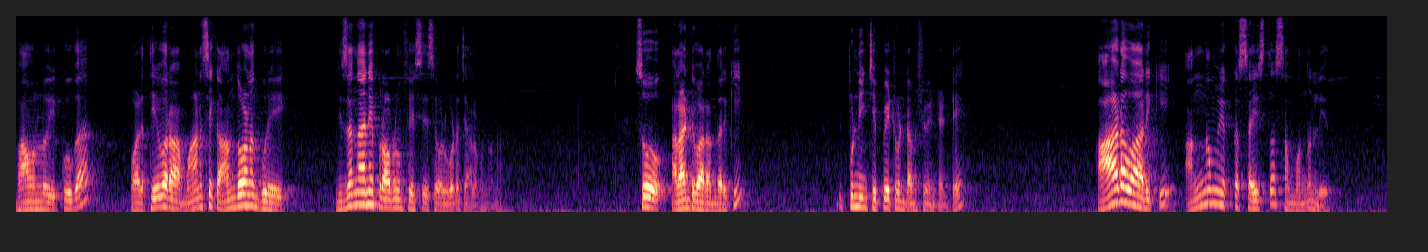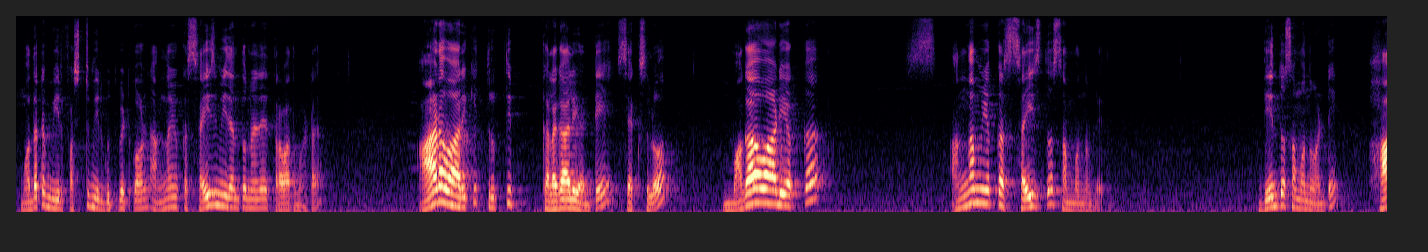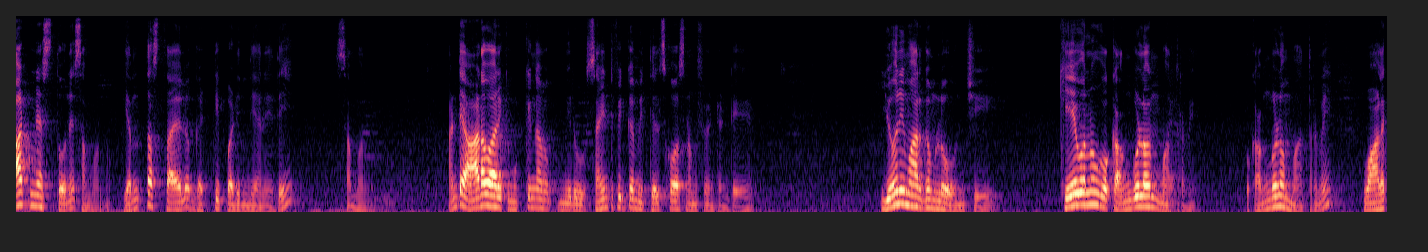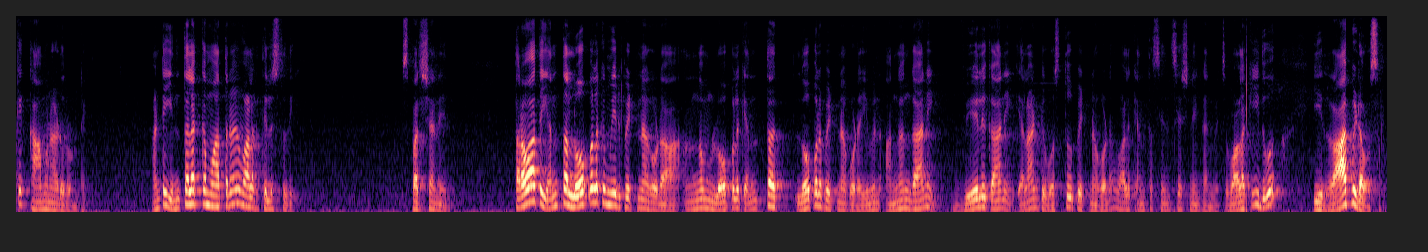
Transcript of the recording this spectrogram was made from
భావనలో ఎక్కువగా వాళ్ళ తీవ్ర మానసిక ఆందోళనకు గురై నిజంగానే ప్రాబ్లం ఫేస్ చేసేవాళ్ళు కూడా చాలామంది ఉన్నారు. సో అలాంటి వారందరికీ ఇప్పుడు నేను చెప్పేటువంటి అంశం ఏంటంటే ఆడవారికి అంగం యొక్క సైజుతో సంబంధం లేదు. మొదట మీరు ఫస్ట్ మీరు గుర్తుపెట్టుకోవాలంటే అంగం యొక్క సైజు మీద ఎంత ఉన్నదే తర్వాత మాట. ఆడవారికి తృప్తి కలగాలి అంటే సెక్స్లో మగవాడి యొక్క అంగం యొక్క సైజుతో సంబంధం లేదు. దేంతో సంబంధం అంటే హార్డ్నెస్తోనే సంబంధం. ఎంత స్థాయిలో గట్టి పడింది అనేది సంబంధం. అంటే ఆడవారికి ముఖ్యంగా మీరు సైంటిఫిక్గా మీరు తెలుసుకోవాల్సిన అంశం ఏంటంటే యోని మార్గంలో ఉంచి కేవలం ఒక అంగుళం మాత్రమే ఒక అంగుళం మాత్రమే వాళ్ళకి కామనాడులు ఉంటాయి. అంటే ఇంత లెక్క మాత్రమే వాళ్ళకి తెలుస్తుంది స్పర్శ అనేది. తర్వాత ఎంత లోపలికి మీరు పెట్టినా కూడా అంగం లోపలికి ఎంత లోపల పెట్టినా కూడా ఈవెన్ అంగం కానీ వేలు కానీ ఎలాంటి వస్తువు పెట్టినా కూడా వాళ్ళకి ఎంత సెన్సేషన్ ఏం కనిపించదు. వాళ్ళకి ఇది ఈ రాపిడ్ అవసరం.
